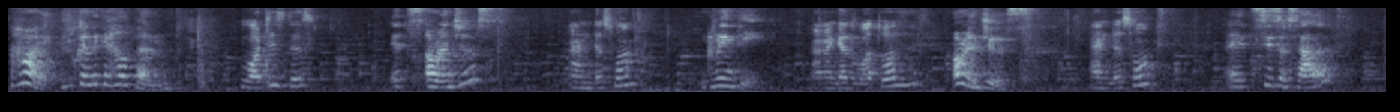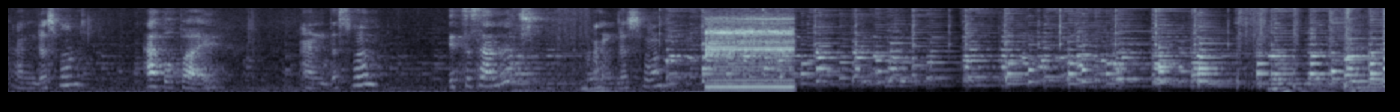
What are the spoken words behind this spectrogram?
Hi, who can I help In What is this? It's orange juice, And this one? green tea, And again, what was it? orange juice. And this one? It's Caesar salad, And this one? apple pie. And this one? It's a sandwich. And this one?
